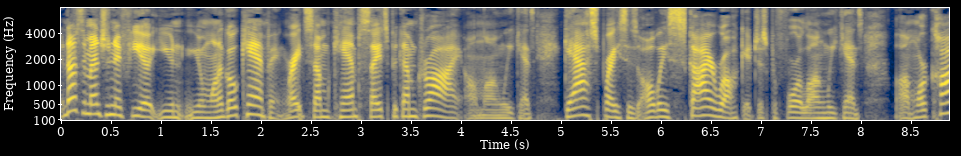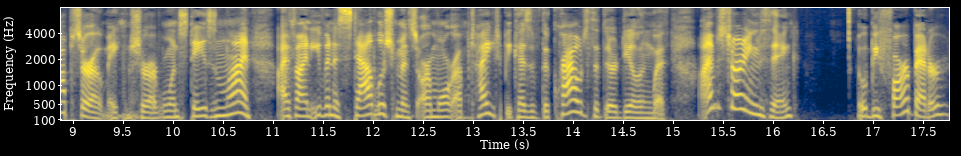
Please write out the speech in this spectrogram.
Not to mention if you you you want to go camping, right? Some campsites become dry on long weekends. Gas prices always skyrocket just before long weekends. A lot more cops are out making sure everyone stays in line. I find even establishments are more uptight because of the crowds that they're dealing with. I'm starting to think it would be far better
